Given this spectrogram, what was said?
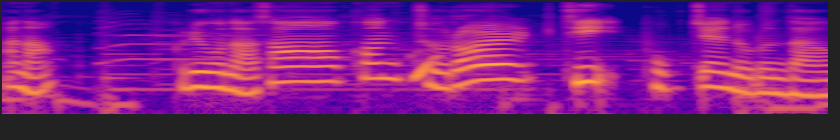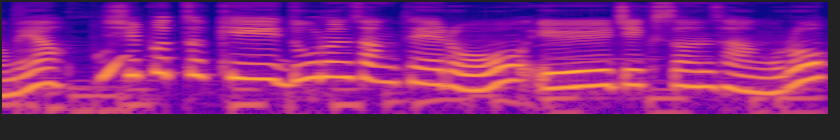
하나. 그리고 나서 컨트롤 D 복제 누른 다음에요. Shift 키 누른 상태로 일직선상으로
